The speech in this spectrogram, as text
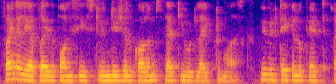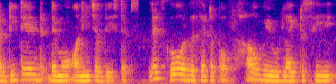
Finally, apply the policies to individual columns that you would like to mask. We will take a look at a detailed demo on each of these steps. Let's go over the setup of how we would like to see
